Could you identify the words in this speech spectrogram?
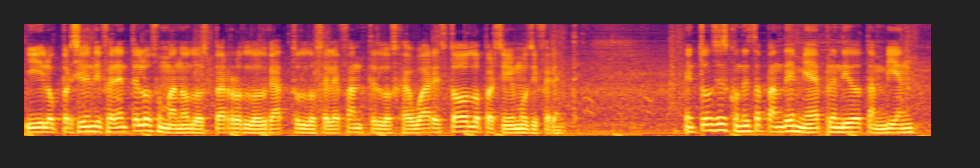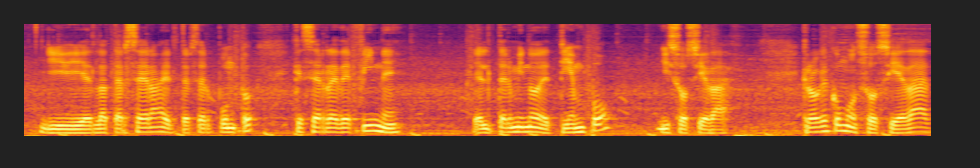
Y lo perciben diferente los humanos, los perros, los gatos, los elefantes, los jaguares, todos lo percibimos diferente. Entonces con esta pandemia he aprendido también y es la tercera, el tercer punto, que se redefine el término de tiempo y sociedad. Creo que como sociedad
